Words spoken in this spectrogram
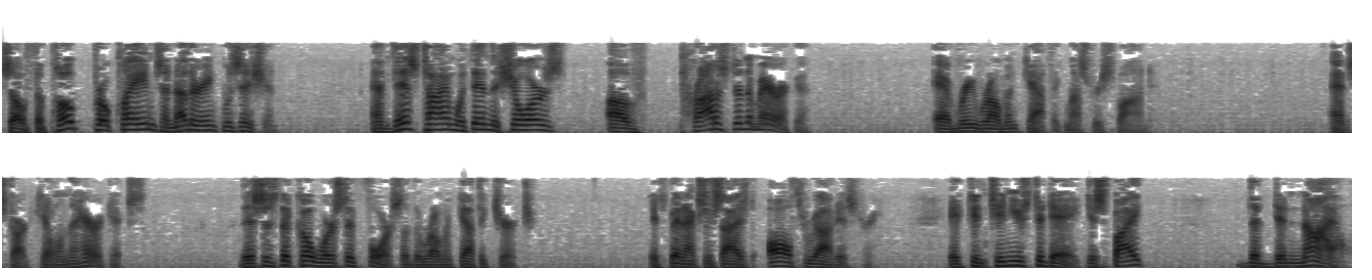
So if the Pope proclaims another Inquisition, and this time within the shores of Protestant America, every Roman Catholic must respond and start killing the heretics. This is the coercive force of the Roman Catholic Church. It's been exercised all throughout history. It continues today, despite the denial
